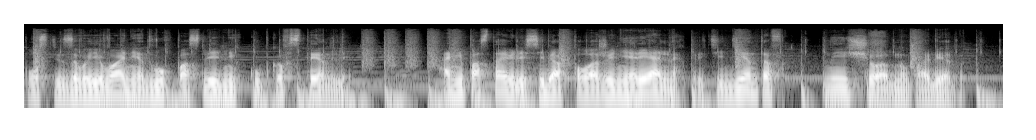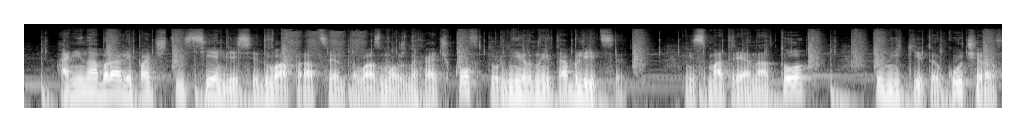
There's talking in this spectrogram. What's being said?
после завоевания двух последних кубков Стэнли. Они поставили себя в положение реальных претендентов на еще одну победу. Они набрали почти 72% возможных очков в турнирной таблице, несмотря на то, что Никита Кучеров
